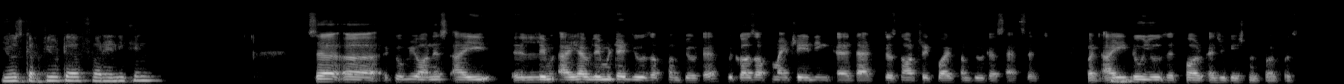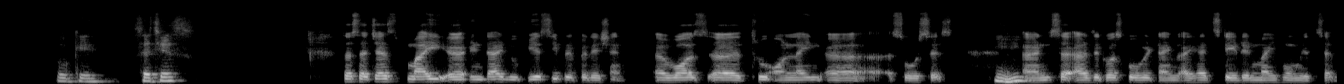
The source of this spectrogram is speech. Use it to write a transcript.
use computer for anything? So uh, to be honest, I lim- I have limited use of computer because of my training uh, that does not require computers as such. But I Mhm. do use it for educational purposes. Okay, such as So, such as my uh, entire UPSC preparation uh, was uh, through online uh, sources, Mhm. and so as it was COVID times, I had stayed in my home itself.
